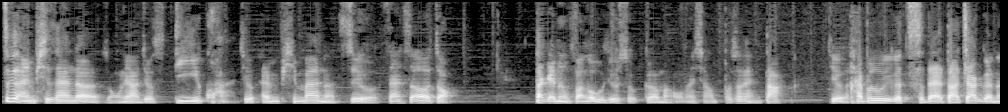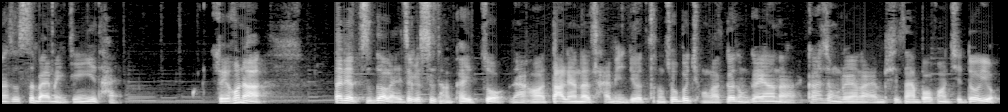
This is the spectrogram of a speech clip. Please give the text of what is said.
这个 MP 三的容量就是第一款，就 MP 慢呢只有三十二兆，大概能放个五六首歌嘛。我们想不是很大，就还不如一个磁带大，价格呢是四百美金一台。随后呢，大家知道了这个市场可以做，然后大量的产品就层出不穷了，各种各样的、各种各样的 MP 三播放器都有。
